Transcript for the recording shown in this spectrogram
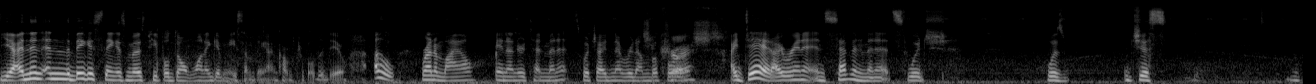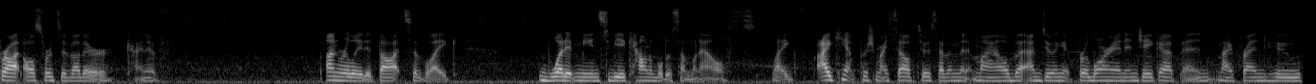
yeah. And then, and the biggest thing is most people don't want to give me something uncomfortable to do. Oh, run a mile in under 10 minutes, which I'd never done before. Crushed. I did. I ran it in seven minutes, which was just brought all sorts of other kind of unrelated thoughts of like what it means to be accountable to someone else. Like I can't push myself to a seven minute mile, but I'm doing it for Lauren and Jacob and my friend who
